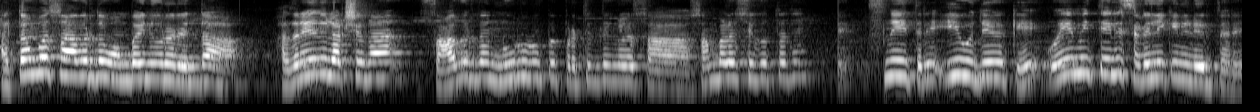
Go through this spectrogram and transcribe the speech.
ಹತ್ತೊಂಬತ್ತು ಸಾವಿರದ ಒಂಬೈನೂರರಿಂದ ಹದಿನೈದು ಲಕ್ಷದ ಸಾವಿರದ ನೂರು ರೂಪಾಯಿ ಪ್ರತಿ ತಿಂಗಳ ಸಂಬಳ ಸಿಗುತ್ತದೆ. ಸ್ನೇಹಿತರೆ, ಈ ಉದ್ಯೋಗಕ್ಕೆ ವಯೋಮಿತಿಯಲ್ಲಿ ಸಡಿಲಿಕೆ ನೀಡಿರ್ತಾರೆ.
